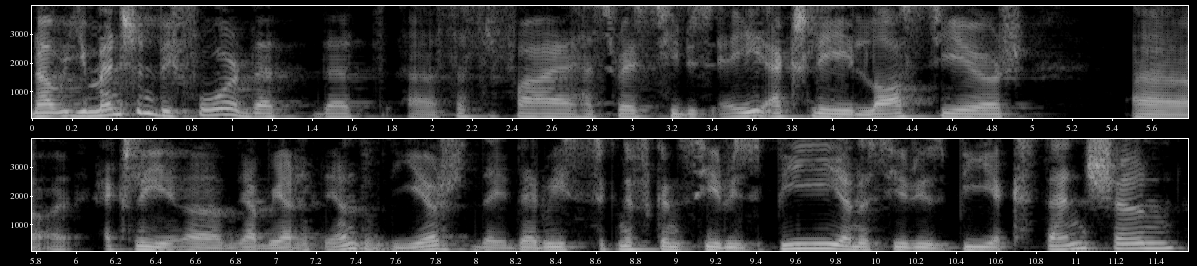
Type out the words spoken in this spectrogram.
Now you mentioned before that that uh, Sastrify has raised Series A. Actually, last year uh, actually, uh, yeah, we are at the end of the year. They, they reached significant Series B and a Series B extension.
